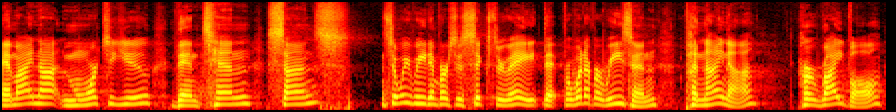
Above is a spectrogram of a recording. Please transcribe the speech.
Am I not more to you than 10 sons? And so we read in verses 6 through 8 that for whatever reason, Peninnah, her rival,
